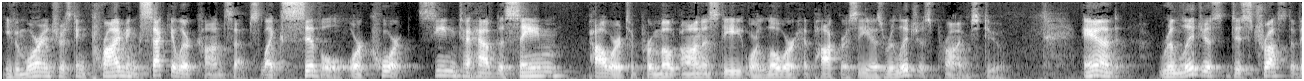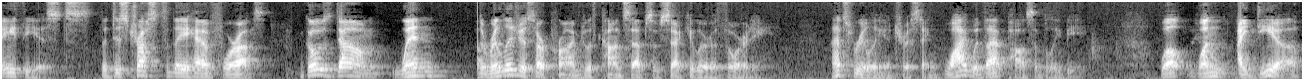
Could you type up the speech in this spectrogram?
Even more interesting, priming secular concepts like civil or court seem to have the same power to promote honesty or lower hypocrisy as religious primes do. And religious distrust of atheists, the distrust they have for us, goes down when the religious are primed with concepts of secular authority. That's really interesting. Why would that possibly be? Well, one idea,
